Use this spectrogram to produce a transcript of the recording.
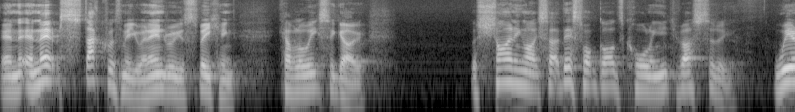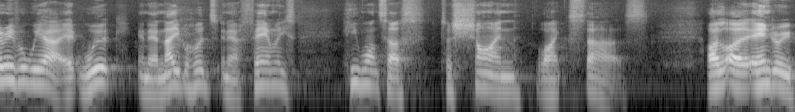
And, and that stuck with me when Andrew was speaking a couple of weeks ago. The shining light, that's what God's calling each of us to do. Wherever we are, at work, in our neighborhoods, in our families, He wants us to shine like stars. I, I, Andrew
